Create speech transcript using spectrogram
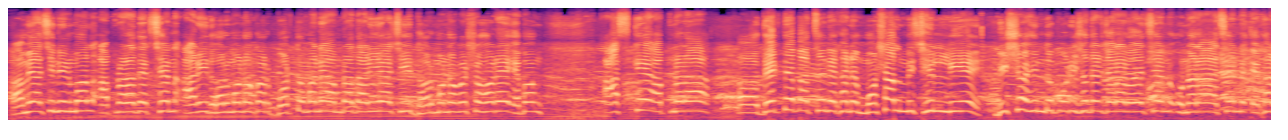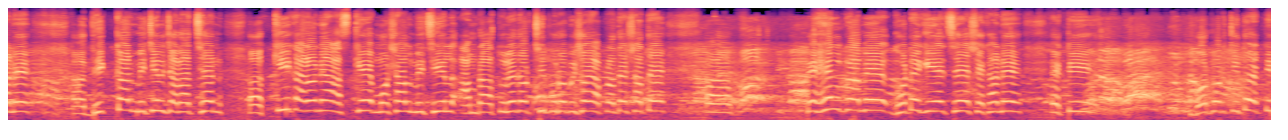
আমি আছি নির্মল আপনারা দেখছেন আরি ধর্মনগর। বর্তমানে আমরা দাঁড়িয়ে আছি ধর্মনগর শহরে এবং আজকে আপনারা দেখতে পাচ্ছেন এখানে মশাল মিছিল নিয়ে বিশ্ব হিন্দু পরিষদের যারা রয়েছেন, ওনারা আছেন এখানে ধিক্কার মিছিল জানাচ্ছেন। কি কারণে আজকে মশাল মিছিল? আমরা তুলে ধরছি পুরো বিষয় আপনাদের সাথে। পেহেলগ্রামে ঘটে গিয়েছে সেখানে একটি বর্বরচিত একটি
